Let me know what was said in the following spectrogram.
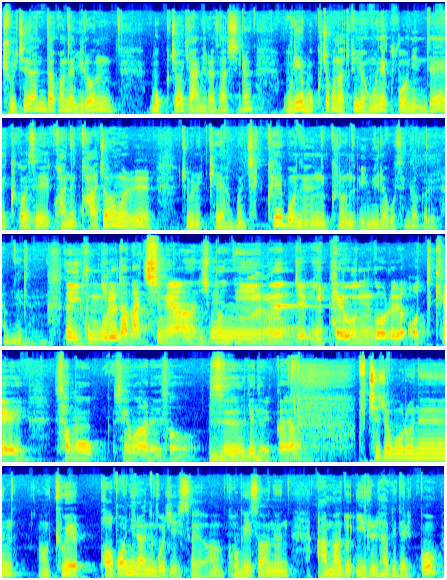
규제한다거나 이런 목적이 아니라 사실은 우리의 목적은 어차피 영혼의 구원인데 그것에 관한 과정을 좀 이렇게 한번 체크해보는 그런 의미라고 생각을 합니다. 그러니까 이 공부를 다 마치면 신부님은 이제 이 배운 거를 어떻게 사목 생활에서 음. 쓰게 될까요? 구체적으로는 어, 교회 법원이라는 곳이 있어요. 거기서는 아마도 일을 하게 됐고,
